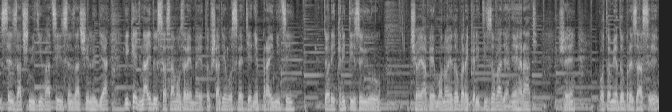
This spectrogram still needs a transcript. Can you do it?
senzační diváci, senzační ľudia. I keď nájdú sa, samozrejme, je to všade vo svete, neprajníci, ktorí kritizujú čo ja viem, ono je dobre kritizovať a nehrať, že? Potom je dobre zase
